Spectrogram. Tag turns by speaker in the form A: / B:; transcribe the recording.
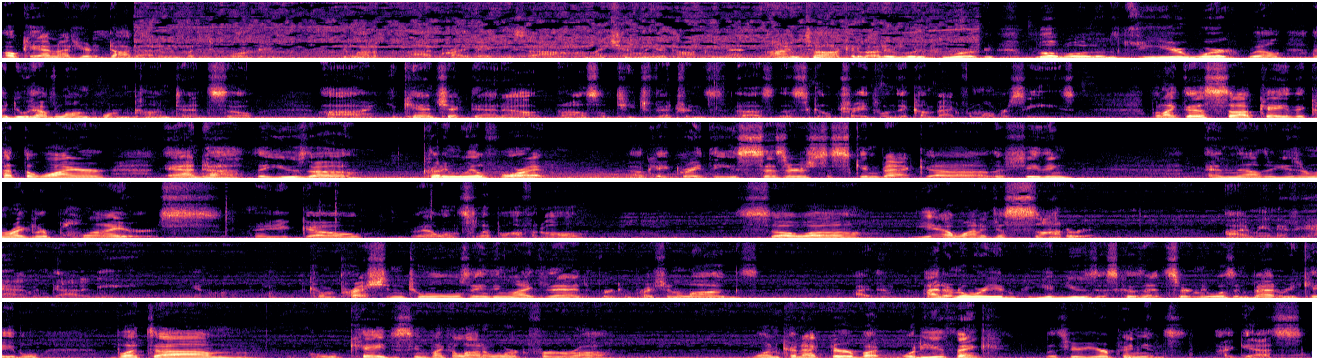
A: Okay, I'm not here to dog out anybody's work. Get a lot of uh, crybabies uh, on my channel here talking that I'm talking about everybody's work. Blah blah. Let's see your work. Well, I do have long form content, so uh, you can check that out. And I also teach veterans uh, the skilled trades when they come back from overseas. But like this, okay, they cut the wire and uh, they use a cutting wheel for it. Okay, great. They use scissors to skin back uh, the sheathing. And now they're using regular pliers. There you go. That won't slip off at all. So, uh, yeah, why not just solder it? I mean, if you haven't got any, you know, compression tools, anything like that for compression lugs, I, I don't know where you'd, you'd use this because that certainly wasn't battery cable. But, um, okay, just seems like a lot of work for uh, one connector. But what do you think? Let's hear your opinions, I guess.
